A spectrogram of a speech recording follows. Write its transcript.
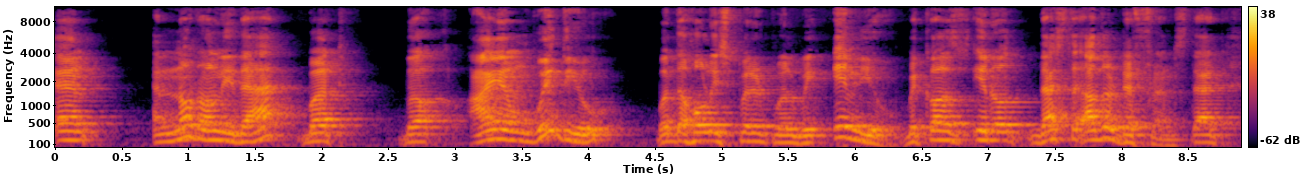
and and not only that, but the I am with you but the Holy Spirit will be in you. Because, you know, that's the other difference that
